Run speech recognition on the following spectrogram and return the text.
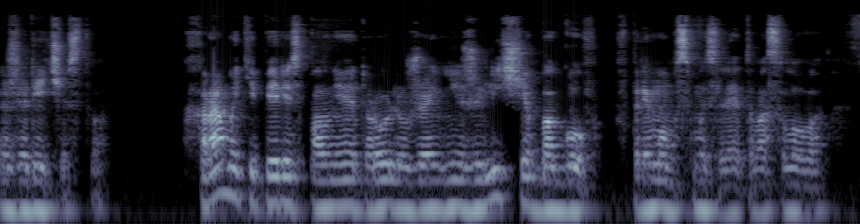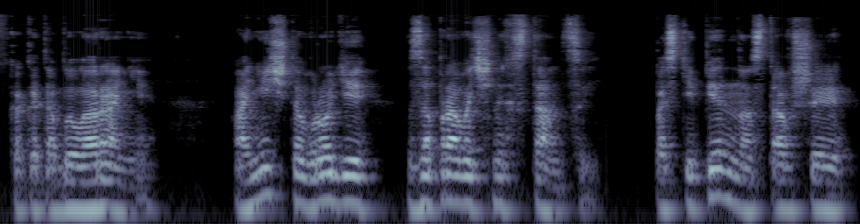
жречества. Храмы теперь исполняют роль уже не жилища богов в прямом смысле этого слова, как это было ранее, а нечто вроде заправочных станций, постепенно ставшие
